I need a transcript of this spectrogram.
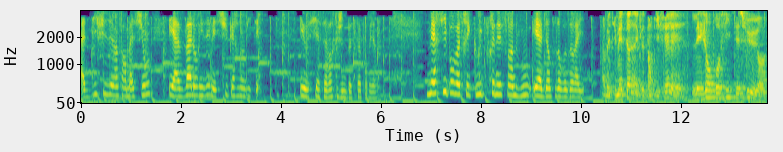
à diffuser l'information et à valoriser mes super invités. Et aussi à savoir que je ne bosse pas pour rien. Merci pour votre écoute, prenez soin de vous et à bientôt dans vos oreilles. Ah bah tu m'étonnes avec le temps qu'il fait, les, les gens profitent, c'est sûr.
